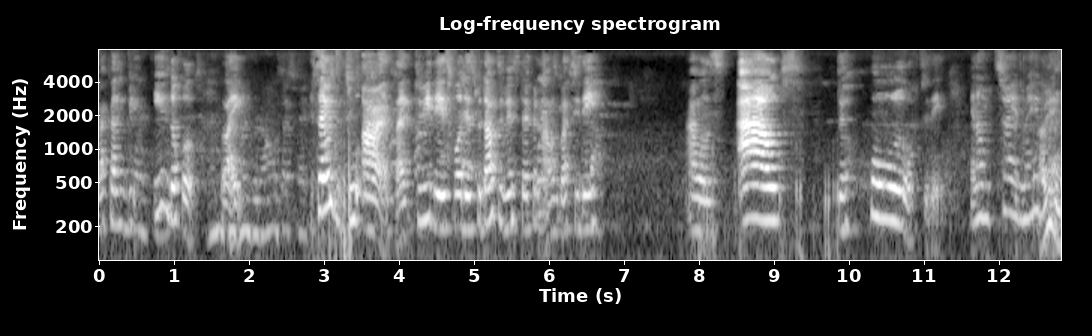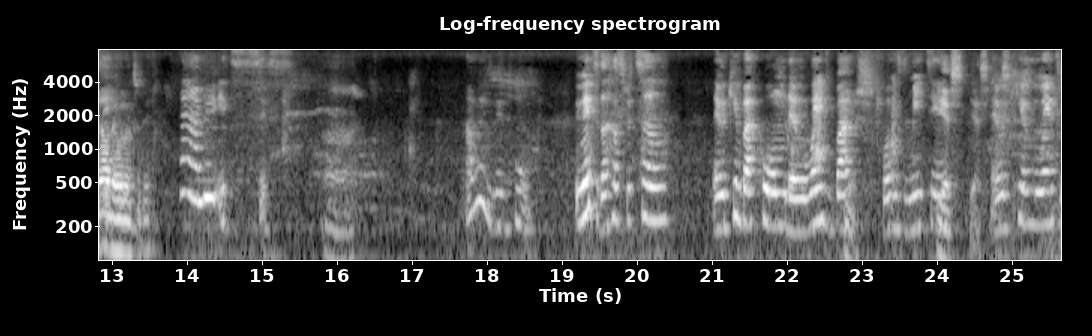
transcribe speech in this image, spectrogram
I can be indoor for like seventy-two hours, like three days, four days without even stepping out. But today, I was out the whole of today, and I'm tired. My head. Have you been out the whole of today? Yeah, I mean it's six. Uh, I've been home. We went to the hospital, then we came back home, then we went back Yes. for his meeting. yes, yes. Then we came, we went to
